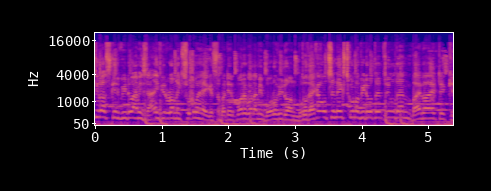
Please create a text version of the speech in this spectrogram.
ছিল আজকের ভিডিও আমি জানি ভিডিওটা অনেক ছোট হয়ে গেছে বাট এরপরে আমি বড় ভিডিও আনব। দেখা হচ্ছে নেক্সট কোনো ভিডিওতে till then bye bye take care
